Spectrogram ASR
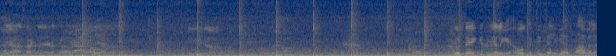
50 60 ਜਿਹੜਾ ਗਲਾਸ ਗੁਰਦੇ ਕਿੱਥੇ ਚਲ ਗਿਆ? ਉਹ ਕਿੱਥੇ ਚਲ ਗਿਆ? ਸਾਵਲ।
